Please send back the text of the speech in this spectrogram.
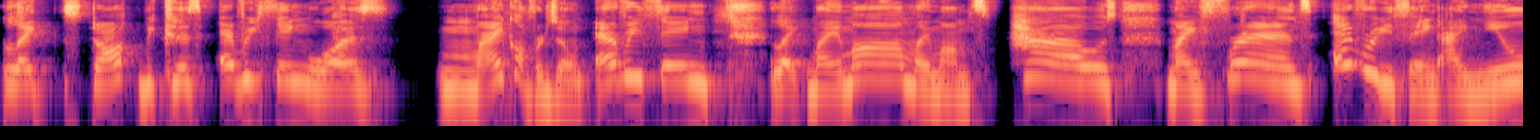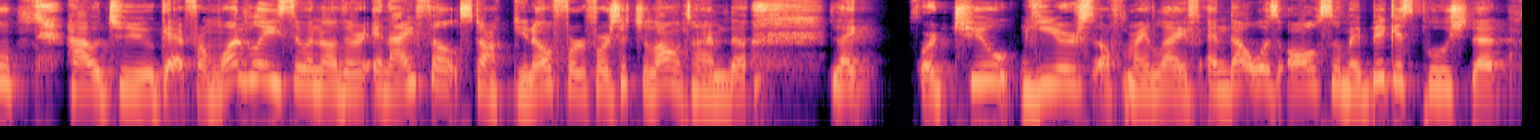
like stuck because everything was my comfort zone. Everything, like my mom, my mom's house, my friends, everything. I knew how to get from one place to another, and I felt stuck, you know, for for such a long time. The like for two years of my life, and that was also my biggest push that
